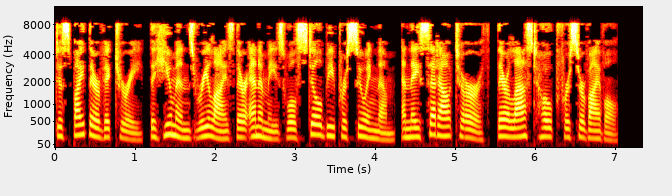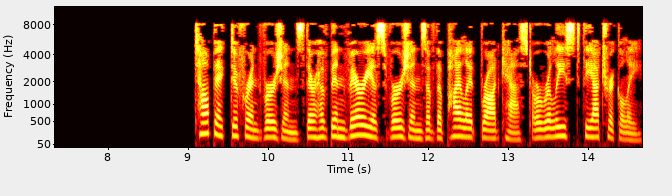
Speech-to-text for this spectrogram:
despite their victory, the humans realize their enemies will still be pursuing them, and they set out to Earth, their last hope for survival. Topic different versions There have been various versions of the pilot broadcast or released theatrically.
